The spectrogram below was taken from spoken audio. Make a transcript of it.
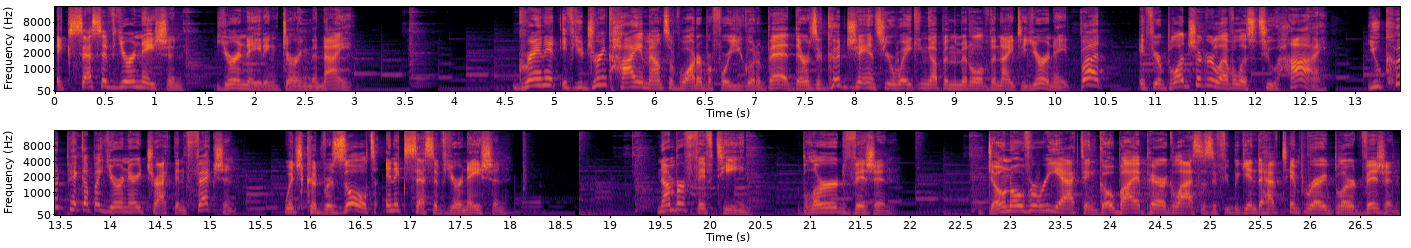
excessive urination, urinating during the night. Granted, if you drink high amounts of water before you go to bed, there's a good chance you're waking up in the middle of the night to urinate, but if your blood sugar level is too high, you could pick up a urinary tract infection, which could result in excessive urination. Number 15, blurred vision. Don't overreact and go buy a pair of glasses if you begin to have temporary blurred vision.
